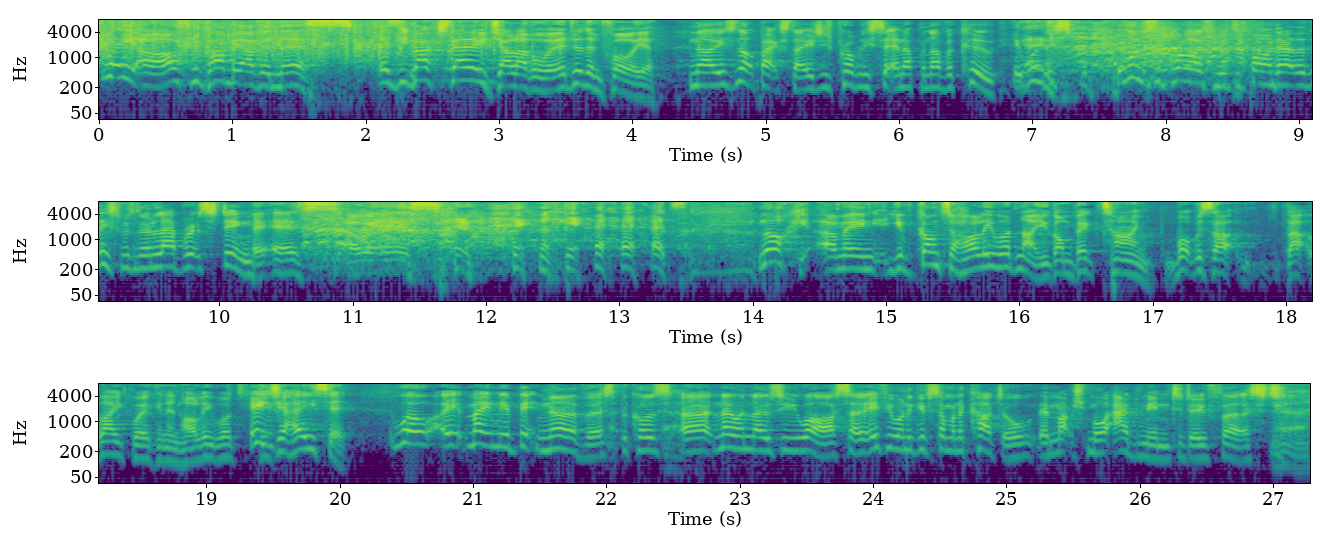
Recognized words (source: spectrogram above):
Sweetheart, we can't be having this. Is he backstage? I'll have a word with him for you. No, he's not backstage. He's probably setting up another coup. It, wouldn't, it wouldn't surprise me to find out that this was an elaborate sting. It is. Oh, it is. yes. Look, I mean, you've gone to Hollywood now. You've gone big time. What was that, that like working in Hollywood? Did you hate it? Well, it made me a bit nervous because uh, no one knows who you are. So if you want to give someone a cuddle, there's much more admin to do first. Yeah.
